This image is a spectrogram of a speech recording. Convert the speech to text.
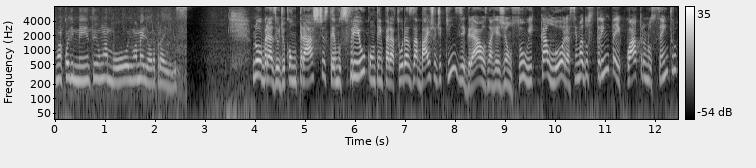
um acolhimento e um amor e uma melhora para eles. No Brasil de contrastes, temos frio com temperaturas abaixo de 15 graus na região sul e calor acima dos 34 no centro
